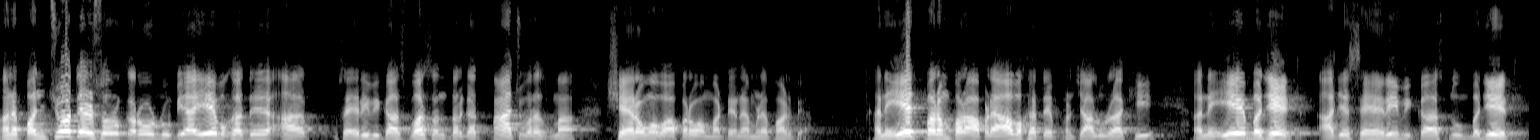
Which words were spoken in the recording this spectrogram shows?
અને પંચોતેરસો કરોડ રૂપિયા એ વખતે આ શહેરી વિકાસ વર્ષ અંતર્ગત પાંચ વર્ષમાં શહેરોમાં વાપરવા માટેના એમણે ફાળવ્યા અને એ જ પરંપરા આપણે આ વખતે પણ ચાલુ રાખી. અને એ બજેટ આજે શહેરી વિકાસનું બજેટ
